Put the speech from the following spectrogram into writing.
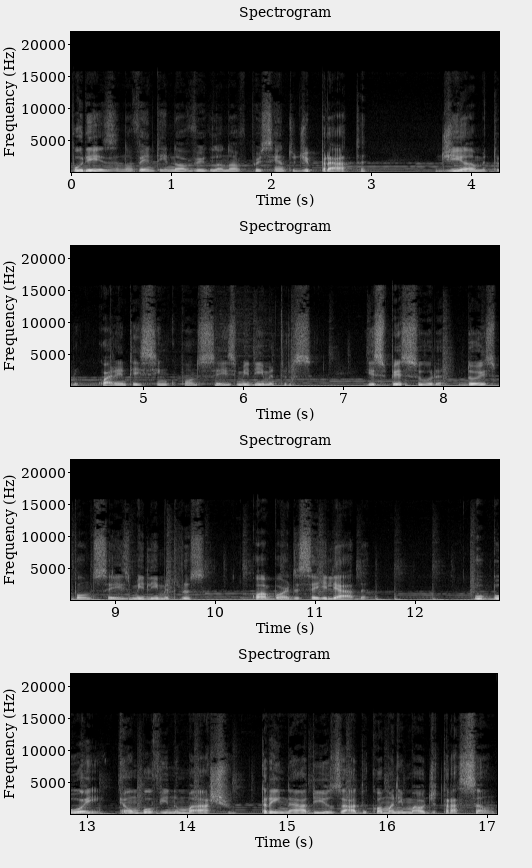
pureza 99,9% de prata, diâmetro 45,6 mm, espessura 2,6 mm, com a borda serrilhada. O boi é um bovino macho treinado e usado como animal de tração.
